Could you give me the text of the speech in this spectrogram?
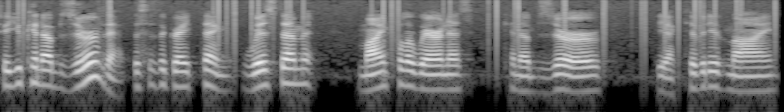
So you can observe that. This is the great thing. Wisdom, mindful awareness can observe the activity of mind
